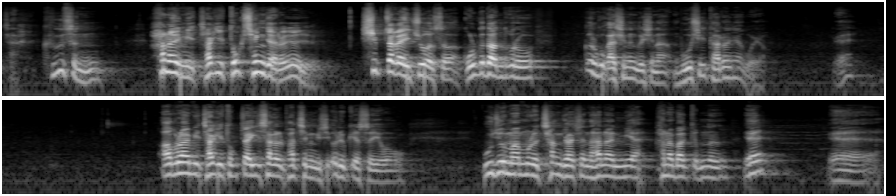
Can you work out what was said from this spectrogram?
자, 그것은 하나님이 자기 독생자를 십자가에 주어서 골고다 누로 끌고 가시는 것이나 무엇이 다르냐고요. 예? 아브라함이 자기 독자 이삭을 바치는 것이 어렵겠어요. 우주 만물을 창조하신 하나님이 하나밖에 없는 예? 예,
